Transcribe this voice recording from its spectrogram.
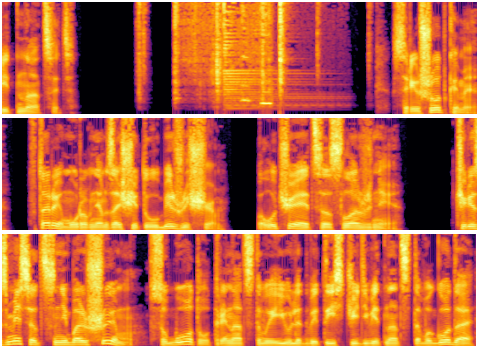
15. С решетками, вторым уровнем защиты убежища, получается сложнее. Через месяц с небольшим, в субботу, 13 июля 2019 года,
